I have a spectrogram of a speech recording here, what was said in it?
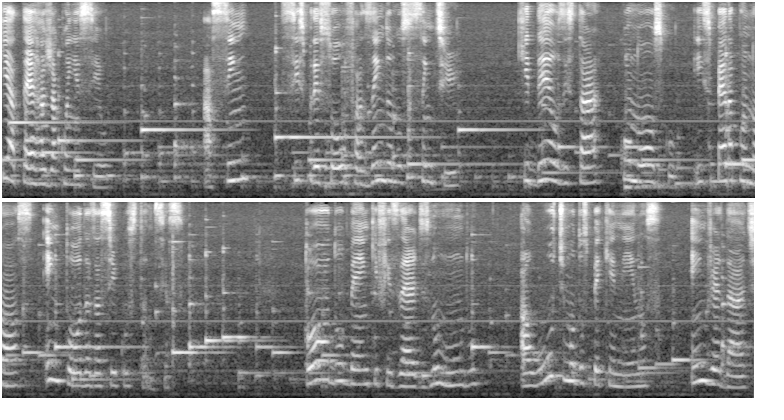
que a terra já conheceu. Assim se expressou, fazendo-nos sentir que Deus está conosco e espera por nós em todas as circunstâncias. todo o bem que fizerdes no mundo, ao último dos pequeninos, em verdade,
